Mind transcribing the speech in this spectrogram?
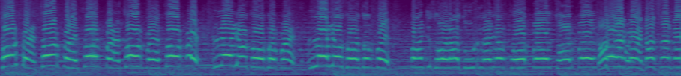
Torpe, torpe, torpe, torpe, torpe. Lejos o torpe, your o oh, torpe. 516 suit ਲੈ ਜਾਓ 100 ਰੁਪਏ 100 ਰੁਪਏ 200 ਰੁਪਏ 200 ਰੁਪਏ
